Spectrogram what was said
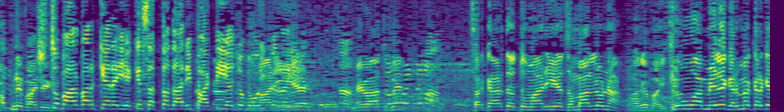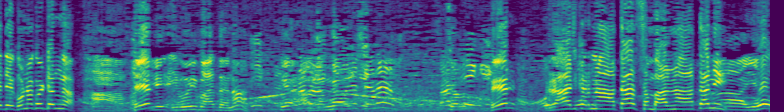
अपने फ़ायदे तो बार बार कह रही है कि सत्ताधारी पार्टी है जो वही कर रही है। हाँ। मैं बात में सरकार तो तुम्हारी है संभाल लो ना। अरे भाई क्यों हुआ? मेरे घर में करके देखो ना कोई दंगा। फिर वही बात है ना दंगा चलो फिर राज करना आता संभालना आता नहीं। हाँ, ये- वो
